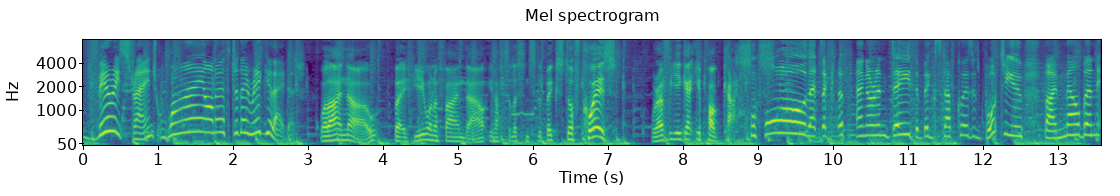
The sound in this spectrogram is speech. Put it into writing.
very strange. Why on earth do they regulate it? Well, I know, but if you want to find out, you'll have to listen to the Big Stuff quiz wherever you get your podcasts. Oh, that's a cliffhanger indeed. The Big Stuff Quiz is brought to you by Melbourne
